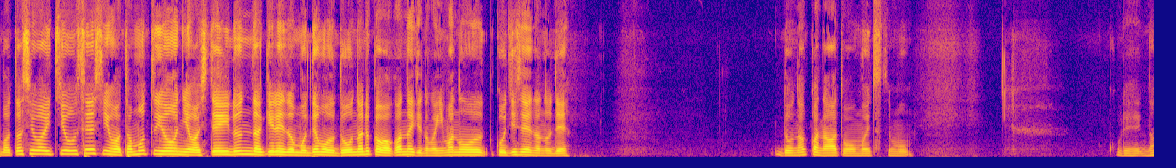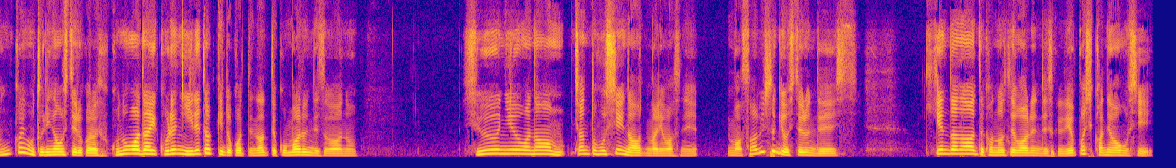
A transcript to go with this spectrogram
私は一応精神は保つようにはしているんだけれども、でもどうなるかわかんないっていうのが今のご時世なので、どうなんかなと思いつつも、これ何回も撮り直してるから、この話題これに入れたっけとかってなって困るんですが、あの、収入はな、ちゃんと欲しいなとなりますね。まあサービス業してるんで、危険だなって可能性はあるんですけど、やっぱし金は欲しい。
